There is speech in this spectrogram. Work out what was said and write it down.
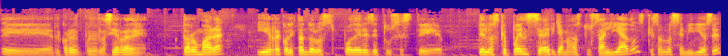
eh, recorrer pues, la sierra de Taromara y recolectando los poderes de tus este de los que pueden ser llamados tus aliados, que son los semidioses,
